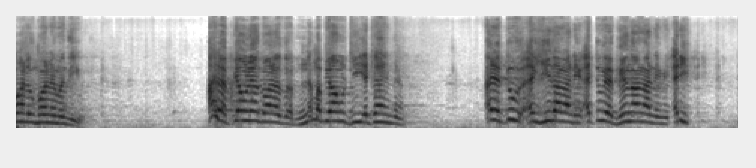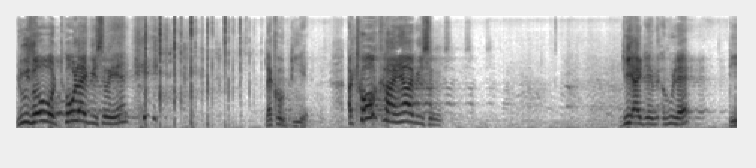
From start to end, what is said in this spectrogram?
ဘာလို့မှလည်းမသိဘူးအဲ့ဒါပြောင်းလဲသွားလို့ဆိုတော့မပြောင်းဘူးဒီအတိုင်းပဲအဲ့ဒါသူ့အရေးသားကနေအတူရဲ့မင်းသားကနေပြီးအဲ့ဒီလူစိုးကိုထိုးလိုက်ပြီဆိုရင်လက်ခုပ်တီးရဲ့အထိုးခံရပြီဆိုရင်ဒီ item အခုလဲဒီ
